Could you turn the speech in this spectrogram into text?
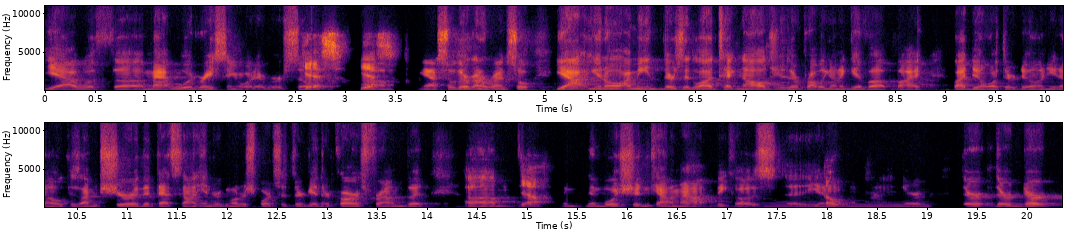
yeah, with uh, Matt Wood Racing or whatever. So yes, yes. Um, yeah, so they're going to run. So yeah, you know, I mean, there's a lot of technology they're probably going to give up by by doing what they're doing. You know, because I'm sure that that's not Hendrick Motorsports that they're getting their cars from. But um, yeah, then boys shouldn't count them out because uh, you know they're they're they're dirt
